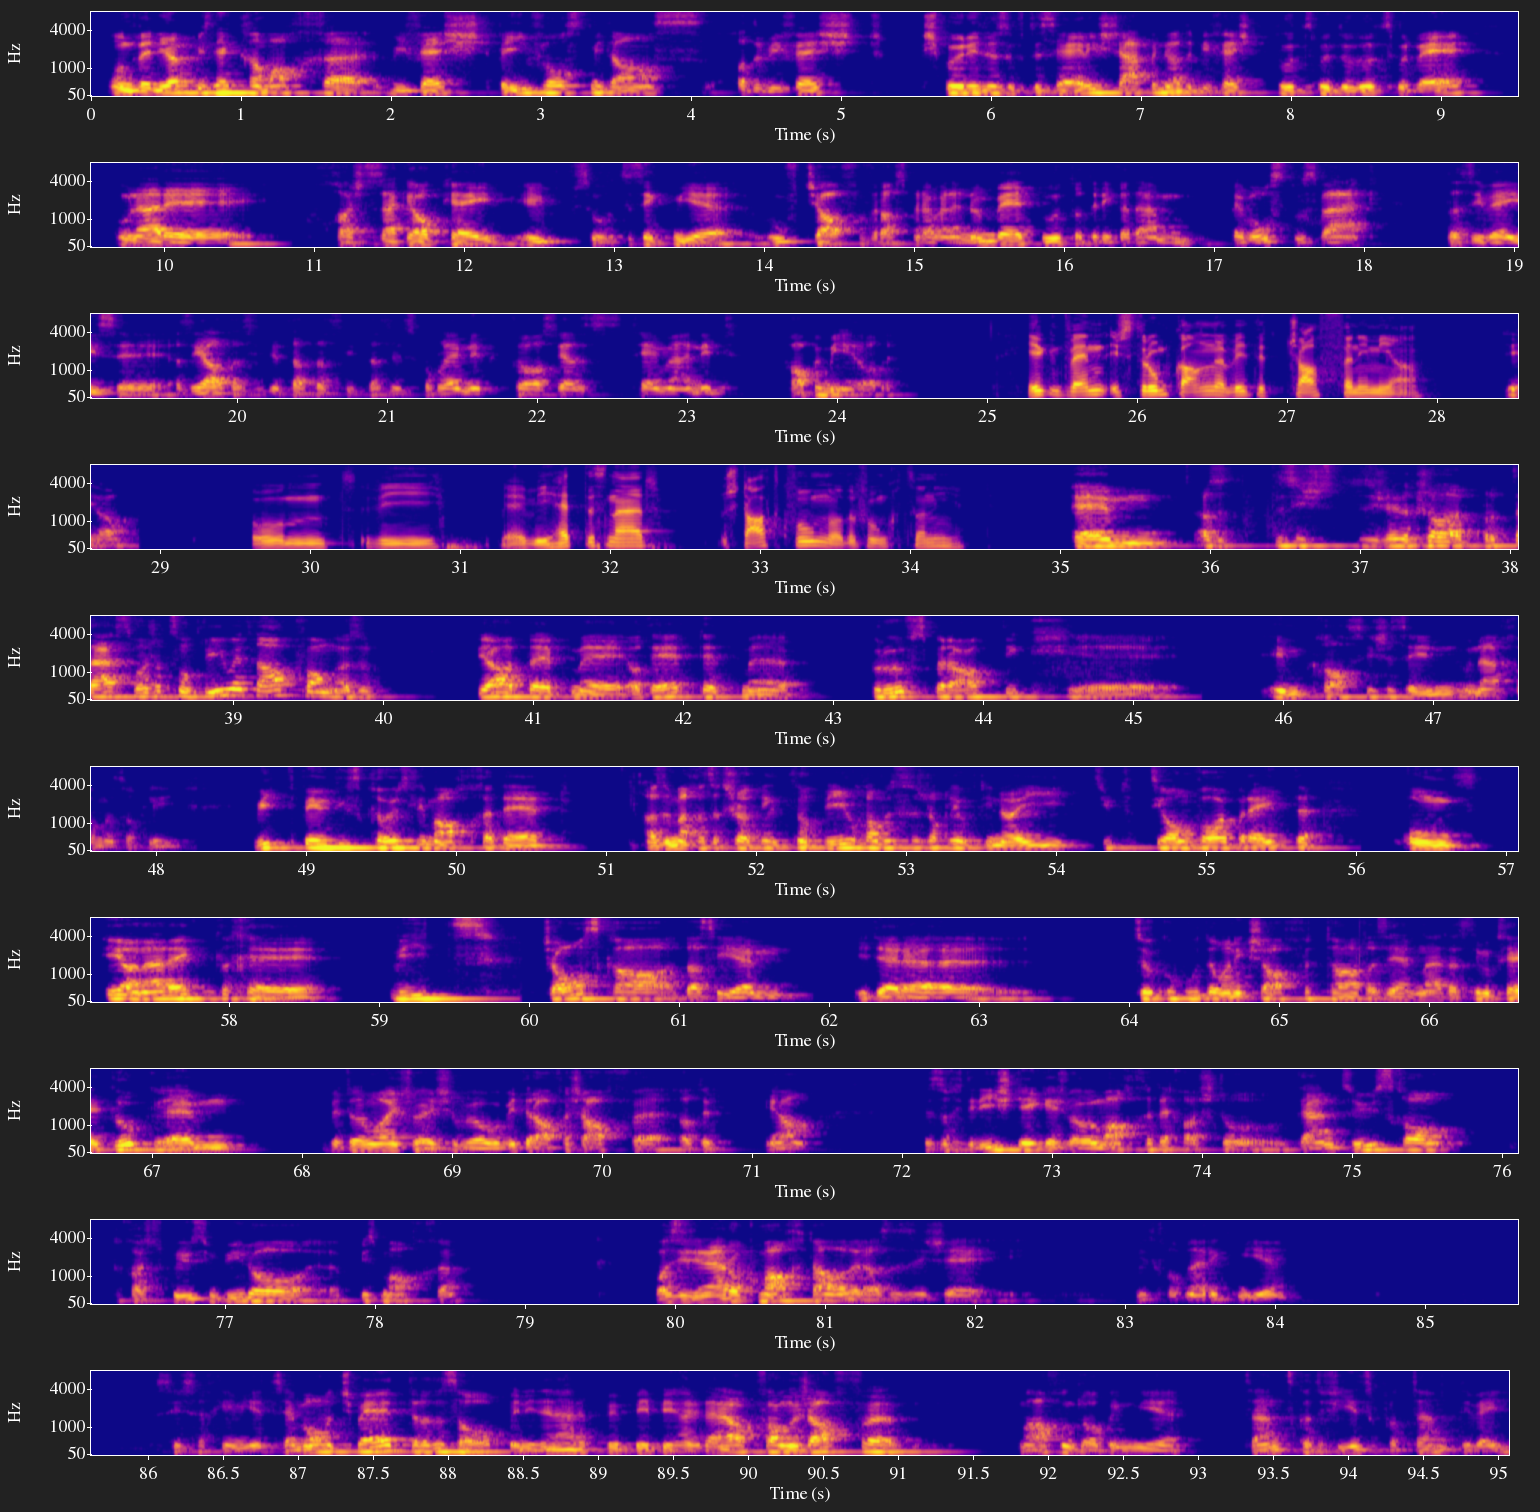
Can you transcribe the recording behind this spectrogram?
Und wenn ich etwas nicht machen kann, wie fest beeinflusst mich das oder wie fest spüre ich das auf der serischen Ebene oder wie fest tut es mir, tut's mir weh. Und dann äh, kannst du sagen, okay, ich versuche das irgendwie aufzuschaffen, für das mir eben nicht mehr weh tut oder ich gehe dem bewusst aus Weg, dass ich weiss, äh, also ja, dass ich, dass ich, dass ich das Problem nicht quasi, das Thema nicht habe mir, oder? Irgendwann ist es darum gegangen, wieder zu arbeiten, nehme ich an. Ja. Und wie, wie hat das dann stattgefunden oder funktioniert? Ähm, also das ist, das ist eigentlich schon ein Prozess, der schon zu Notwil hat angefangen. Also ja, da hat man, auch dort hat man Berufsberatung äh, im klassischen Sinn und dann kann man so ein bisschen Weiterbildungskurse machen dort. Also man kann sich schon ein bisschen zu Notwil, kann man sich schon ein bisschen auf die neue Situation vorbereiten. Und ich habe dann eigentlich äh, die Chance gehabt, dass ich ähm, in dieser äh, Zuckerbude, die ich gearbeitet habe, dass ich, dann, dass ich mir gesagt habe, ähm, wenn du mal hast, wieder anfangen arbeiten, oder, ja, wenn du den Einstieg hast, machen dann kannst du gerne zu uns kommen. Du kannst bei uns im Büro etwas machen. Was ich dann auch gemacht habe? Also, es ist, äh, ich glaube, irgendwie, es ist irgendwie zehn Monate später oder so, bin ich dann, bin, bin, habe ich dann angefangen zu arbeiten. Am Anfang, glaube ich, irgendwie, 20 oder 40 Prozent. Ich weiß,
